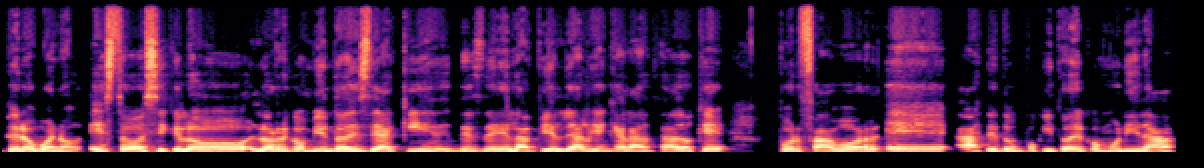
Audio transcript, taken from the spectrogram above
pero bueno, esto sí que lo, lo, recomiendo desde aquí, desde la piel de alguien que ha lanzado, que por favor, eh, haced un poquito de comunidad,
